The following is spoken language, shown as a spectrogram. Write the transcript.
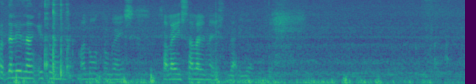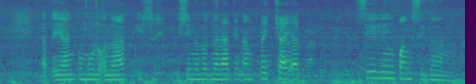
Madali lang ito maluto guys. Salay-salay na isda yan. At ayan, kumulo na. Is, isinunod na natin ang pechay at siling pangsigang.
